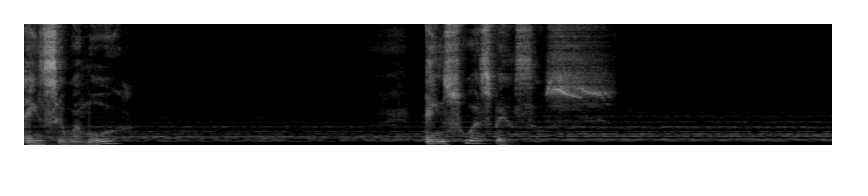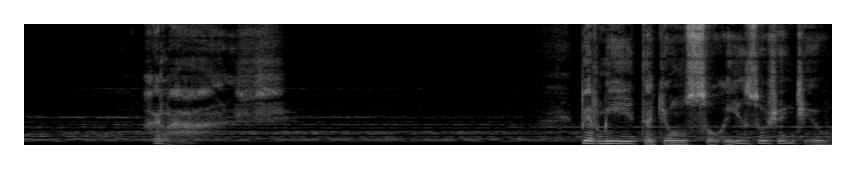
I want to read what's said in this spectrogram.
em seu amor, em suas bênçãos. Relaxe. Permita que um sorriso gentil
